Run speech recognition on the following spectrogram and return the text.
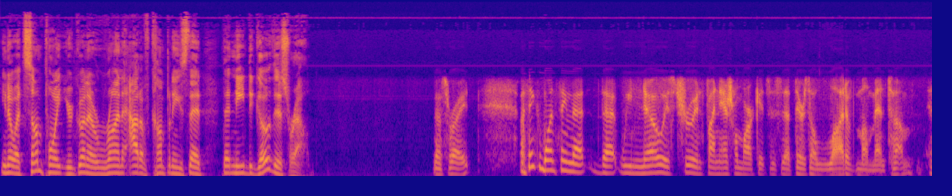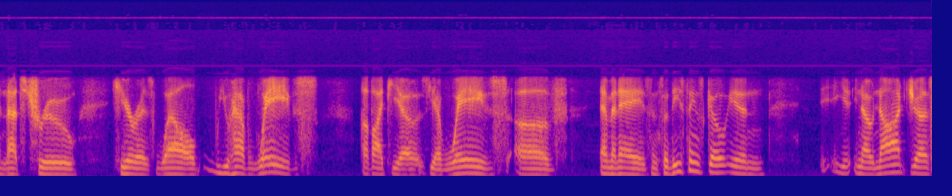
you know at some point you're going to run out of companies that that need to go this route. That's right. I think one thing that, that we know is true in financial markets is that there's a lot of momentum, and that's true here as well. You have waves of IPOs, you have waves of M and A's, and so these things go in you, you know, not just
